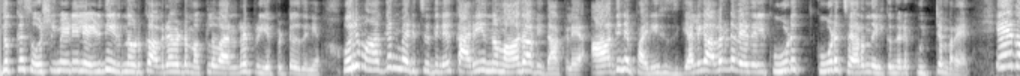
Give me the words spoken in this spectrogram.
ഇതൊക്കെ സോഷ്യൽ മീഡിയയിൽ എഴുതിയിരുന്നവർക്ക് അവരവരുടെ മക്കൾ വളരെ പ്രിയപ്പെട്ടത് തന്നെയാണ് ഒരു മകൻ മരിച്ചതിന് കരയുന്ന മാതാപിതാക്കളെ അതിനെ പരിഹസിക്കുക. അല്ലെങ്കിൽ അവരുടെ വേദനയിൽ കൂടെ കൂടെ ചേർന്ന് നിൽക്കുന്നവരെ കുറ്റം പറയാൻ. ഏത്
